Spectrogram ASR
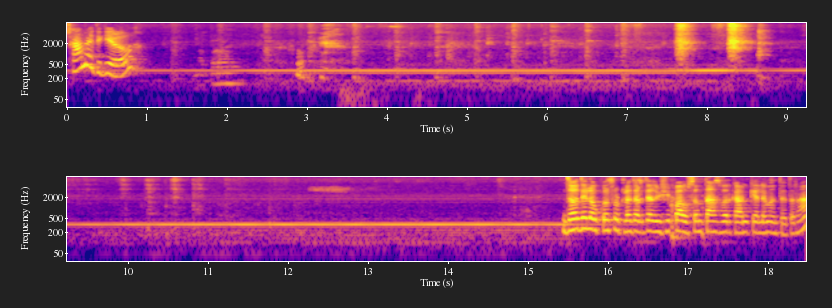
छान आहे ते केळं. ओके. जाऊ दे लवकर सुटलं तर त्या दिवशी पावसानं तासभर काम केलं म्हणते तर हा?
